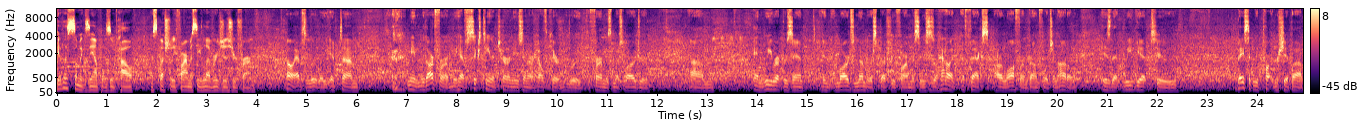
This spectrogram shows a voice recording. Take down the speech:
Give us some examples of how a specialty pharmacy leverages your firm. Oh, absolutely. It. Um, I mean, with our firm, we have 16 attorneys in our healthcare group. The firm is much larger. Um, and we represent a large number of specialty pharmacies. So, how it affects our law firm, Brown Fortunato, is that we get to basically partnership up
